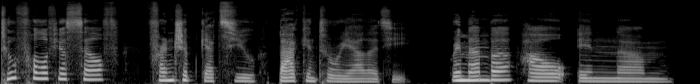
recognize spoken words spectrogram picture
too full of yourself, friendship gets you back into reality. Remember how in um,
